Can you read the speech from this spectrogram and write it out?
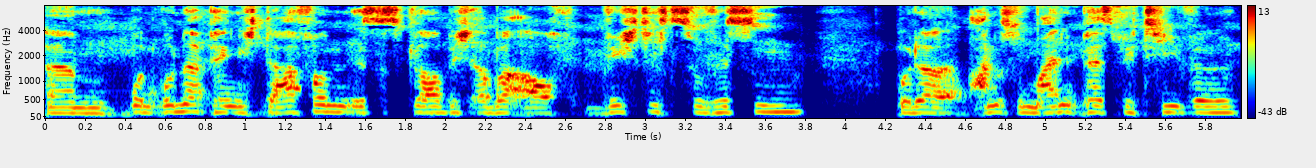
Ähm, und unabhängig davon ist es, glaube ich, aber auch wichtig zu wissen, oder andersrum meine Perspektive,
